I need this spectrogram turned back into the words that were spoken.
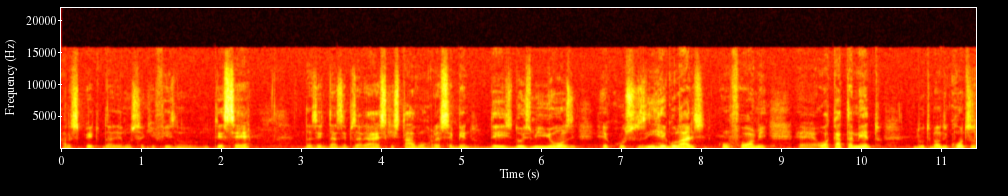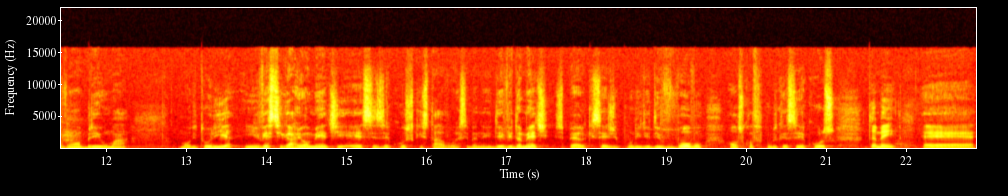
a respeito da denúncia que fiz no, no TCE das entidades empresariais que estavam recebendo desde 2011 recursos irregulares, conforme é, o acatamento do Tribunal de Contas, vão abrir uma, uma auditoria e investigar realmente esses recursos que estavam recebendo indevidamente. Espero que seja punido e devolvam aos cofres públicos esse recurso. Também é,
